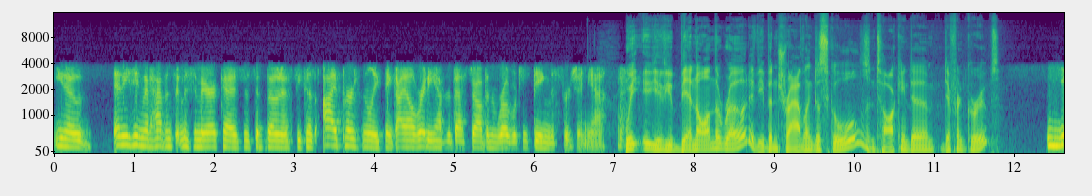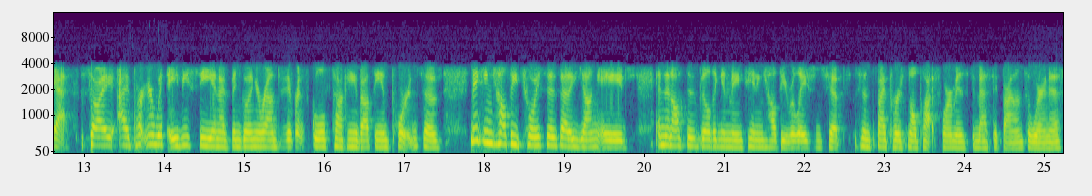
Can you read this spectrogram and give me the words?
you know anything that happens at Miss America is just a bonus because I personally think I already have the best job in the world, which is being Miss Virginia. Have you been on the road? Have you been traveling to schools and talking to different groups? Yes. So I, I partner with ABC and I've been going around to different schools talking about the importance of making healthy choices at a young age and then also building and maintaining healthy relationships since my personal platform is domestic violence awareness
